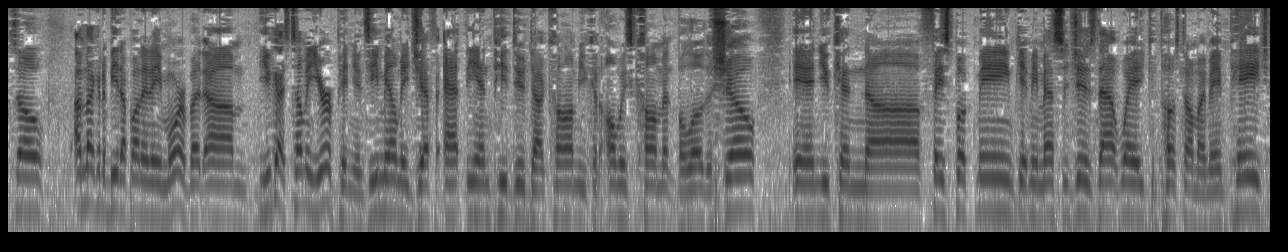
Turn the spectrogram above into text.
So I'm not going to beat up on it anymore, but um, you guys tell me your opinions. Email me, jeff at thenpdude.com. You can always comment below the show, and you can uh, Facebook me, get me messages that way. You can post it on my main page.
